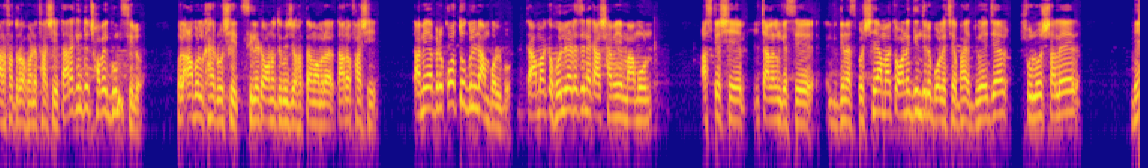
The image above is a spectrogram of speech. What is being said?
আরফাতুর রহমানের ফাঁসি, তারা কিন্তু সবাই গুম ছিল। বলে আবুল খায় রশিদ, সিলেটে অনন্ত বিজয় হত্যা মামলা, তারও ফাঁসি। আমি আপনার কতগুলি নাম বলব? তা আমাকে হলিউডে যে আসামি মামুন, আজকে সে চালান গেছে দিনাজপুর, সে আমাকে অনেক দিন ধরে বলেছে, ভাই দু হাজার ষোলো সালের মে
